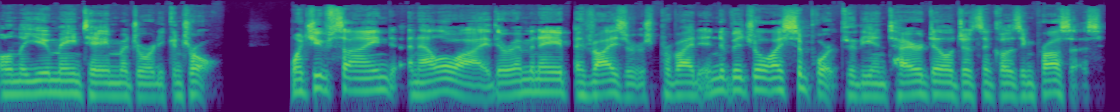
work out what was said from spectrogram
Only you maintain majority control. Once you've signed an LOI, their M&A advisors provide individualized support through the entire diligence and closing process.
